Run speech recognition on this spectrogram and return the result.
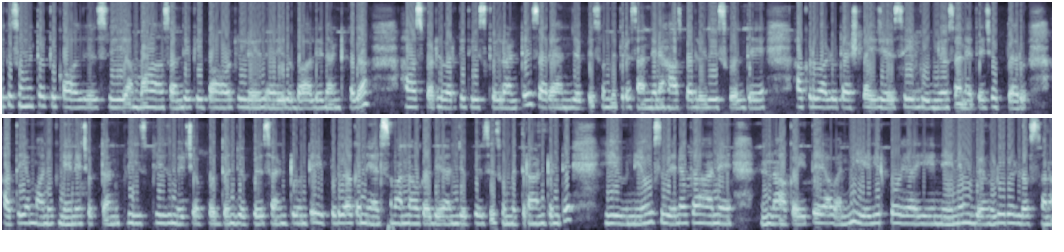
ఇక సుమిత్రకి కాల్ చేసి అమ్మ సంధ్యకి బాగోట్లేదు ఏదో బాగాలేదంట కదా హాస్పిటల్ వరకు తీసుకెళ్ళంటే సరే అని చెప్పి సుమిత్ర సంధ్యని హాస్పిటల్కి తీసుకెళ్తే అక్కడ వాళ్ళు టెస్ట్లు అయి చేసి గుడ్ న్యూస్ అని అయితే చెప్పారు. అత్తయ్య మనకు నేనే చెప్తాను. ప్లీజ్ ప్లీజ్ మీరు చెప్పొద్దు అని చెప్పేసి అంటుంటే ఇప్పుడు దాకా నీరసం అన్నావు కదే అని చెప్పేసి సుమిత్ర అంటుంటే ఈ న్యూ న్యూస్ వినగానే నాకైతే అవన్నీ ఎగిరిపోయాయి. నేనే బెంగళూరు వెళ్ళి వస్తాను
